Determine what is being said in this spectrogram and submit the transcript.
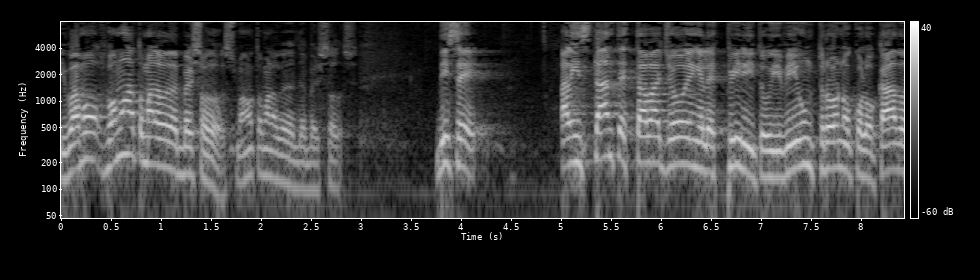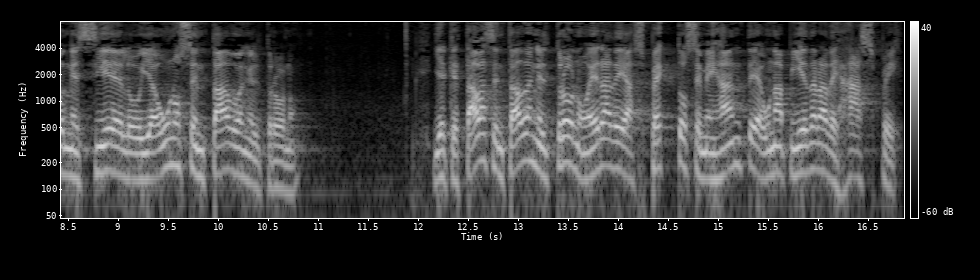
Y vamos, vamos a tomarlo del verso 2. Vamos a tomarlo del, verso 2. Dice, al instante estaba yo en el Espíritu y vi un trono colocado en el cielo y a uno sentado en el trono. Y el que estaba sentado en el trono era de aspecto semejante a una piedra de jaspe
